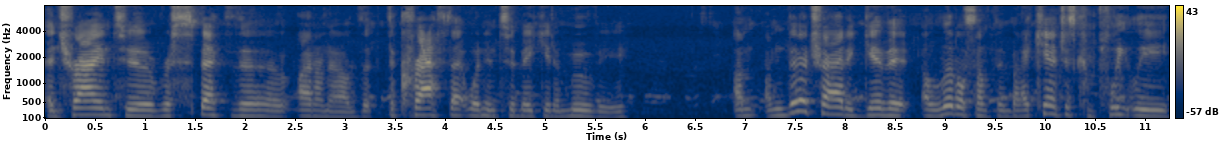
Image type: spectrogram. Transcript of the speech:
And trying to respect the I don't know the the craft that went into making a movie. I'm I'm gonna try to give it a little something, but I can't just completely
